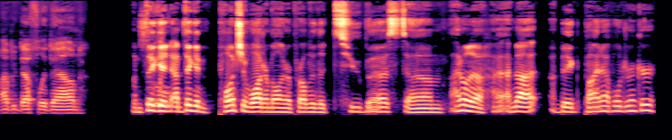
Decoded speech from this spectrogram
I'd be definitely down. I'm So- thinking I'm thinking punch and watermelon are probably the two best. Um, I don't know. I, I'm not a big pineapple drinker.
